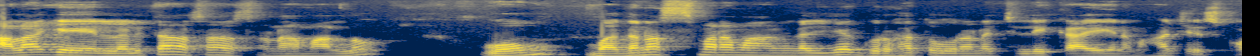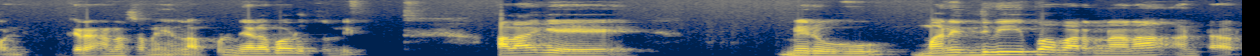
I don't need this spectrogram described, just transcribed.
అలాగే లలితా సహస్రనామాల్లో ఓం వదనస్మర మాంగళ్య గృహతోరణ చిల్లికాయ నమః చేసుకోండి. గ్రహణ సమయంలో అప్పుడు నిలబడుతుంది. అలాగే మీరు మణిద్వీప వర్ణన అంటారు.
